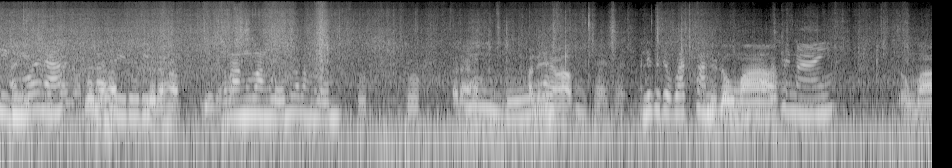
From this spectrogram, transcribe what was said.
ริงๆด้วยนะเดี๋ยวนะครับดูดิดูดิเดี๋ยวนะครับเดี๋ยวนะระควัรับงระวังล้มระวังล้ม อันไหนครับอืมอันนี้ใช่ไหมครับ ใช่ใช่อันนี้คือจะวัดความอันนี้สูลงงมาเขาใช่ไหมลงมา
